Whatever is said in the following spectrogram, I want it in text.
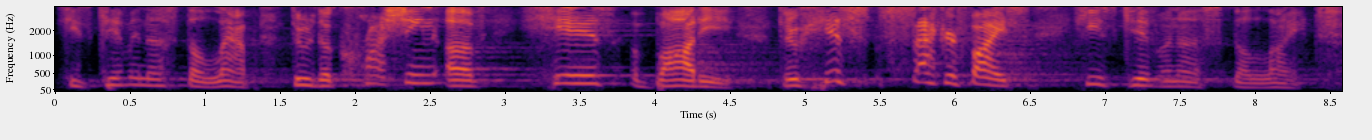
He's given us the lamp through the crushing of his body, through his sacrifice, he's given us the light.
